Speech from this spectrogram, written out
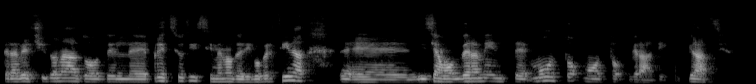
per averci donato delle preziosissime note di copertina. Eh, gli siamo veramente molto molto grati. Grazie.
